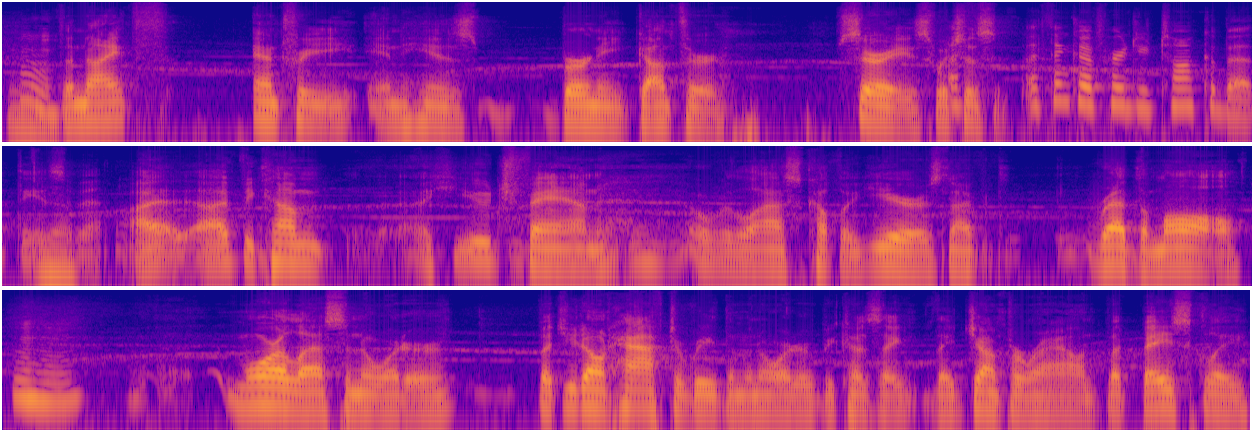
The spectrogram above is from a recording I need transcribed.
hmm. the ninth entry in his Bernie Gunther series, which I is. I think I've heard you talk about these yeah. a bit. I, I've become a huge fan over the last couple of years, and I've read them all, mm-hmm. more or less in order. But you don't have to read them in order because they, they jump around. But basically,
